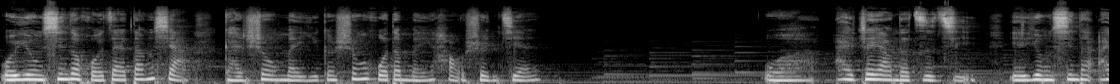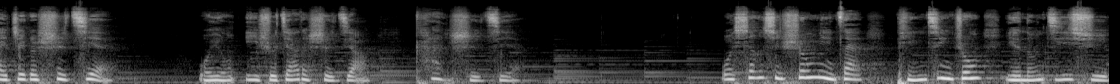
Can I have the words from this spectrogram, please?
我用心的活在当下，感受每一个生活的美好瞬间。我爱这样的自己，也用心的爱这个世界。我用艺术家的视角看世界。我相信生命在平静中也能积蓄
